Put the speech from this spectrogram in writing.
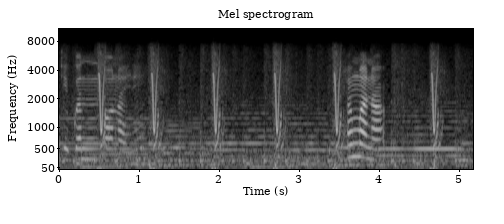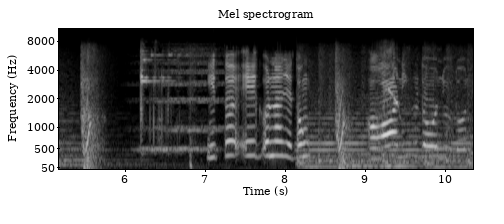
เก็บกันตอนไหนนี่ทั้งมันอะอีสเตอร์เอ็กก็น่าจะต้อง อ๋ออันนี่คือโดนอยู่โดน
